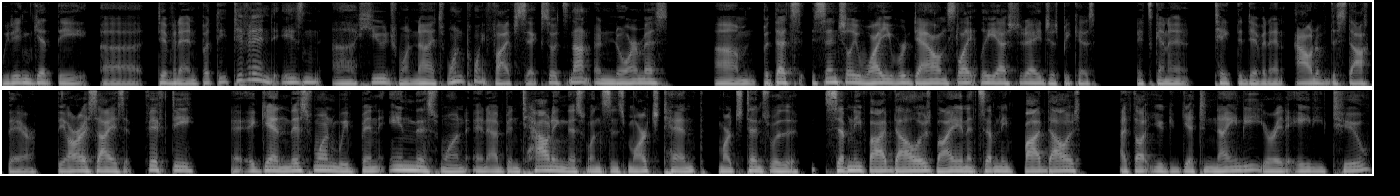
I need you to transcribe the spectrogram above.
We didn't get the uh, dividend, but the dividend isn't a huge one. No, it's 1.56, so it's not enormous. Um, but that's essentially why you were down slightly yesterday, just because it's going to take the dividend out of the stock there. The RSI is at 50. Again, this one, we've been in this one, and I've been touting this one since March 10th. March 10th was $75, buy in at $75. I thought you could get to 90. You're at 82.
